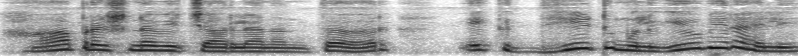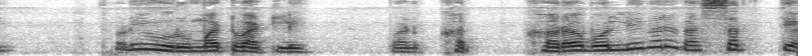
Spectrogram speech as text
हा प्रश्न विचारल्यानंतर एक धीट मुलगी उभी राहिली. थोडी उर्मट वाटली पण ख खरं बोलली बरं का सत्य.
